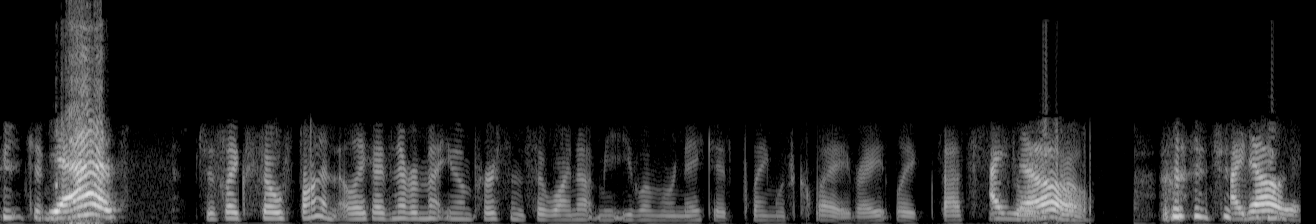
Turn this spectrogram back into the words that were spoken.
we can yes just like so fun. Like I've never met you in person, so why not meet you when we're naked playing with clay, right? Like that's I know. I know.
